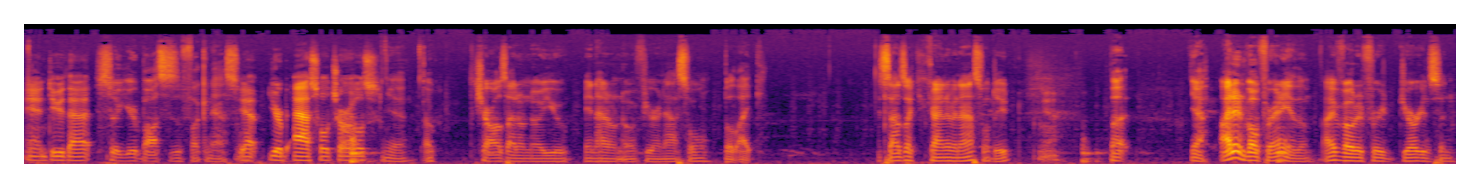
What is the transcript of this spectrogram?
and do that. So your boss is a fucking asshole. Yep, you're asshole, Charles. Yeah. Oh, Charles, I don't know you, and I don't know if you're an asshole, but like, it sounds like you're kind of an asshole, dude. Yeah. But yeah, I didn't vote for any of them. I voted for Jorgensen.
